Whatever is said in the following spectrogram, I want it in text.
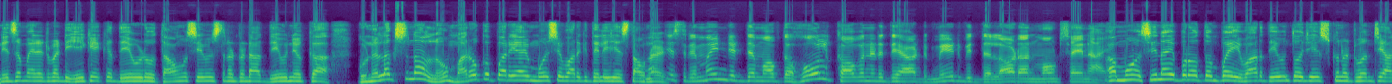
నిజమైనటువంటి ఏకైక దేవుడు తాము సేవిస్తున్నటువంటి ఆ దేవుని యొక్క గుణ లక్షణాలను మరొక పర్యాయం మోసే వారికి తెలియజేస్తా ఉన్నాడు Moses reminded them of the whole covenant they had made with the Lord on Mount Sinai. ఆ మో సినాయి పర్వతంపై వారు దేవునితో చేసుకున్నటువంటి ఆ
